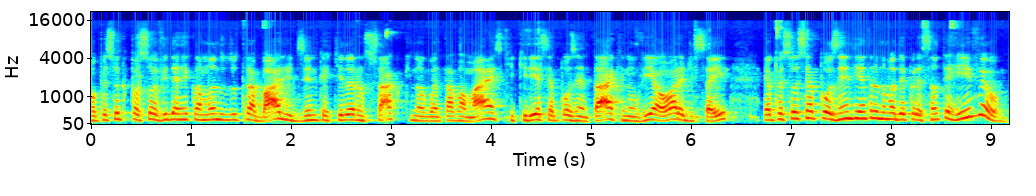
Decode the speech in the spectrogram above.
uma pessoa que passou a vida reclamando do trabalho, dizendo que aquilo era um saco, que não aguentava mais, que queria se aposentar, que não via a hora de sair. E a pessoa se aposenta e entra numa depressão terrível,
